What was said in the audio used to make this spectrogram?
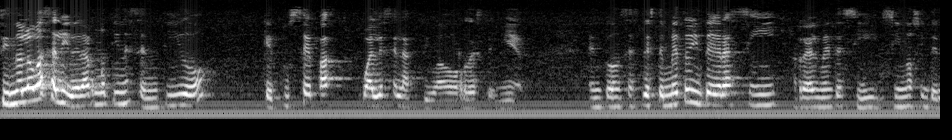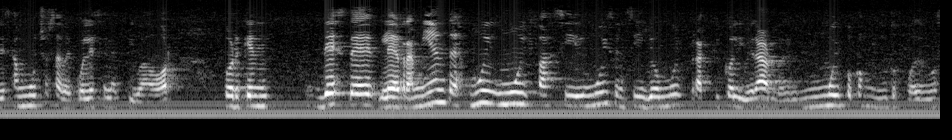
Si no lo vas a liberar, no tiene sentido que tú sepas cuál es el activador de este miedo. Entonces, de este método integra sí, realmente sí, sí nos interesa mucho saber cuál es el activador, porque desde la herramienta es muy, muy fácil, muy sencillo, muy práctico liberarlo. En muy pocos minutos podemos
